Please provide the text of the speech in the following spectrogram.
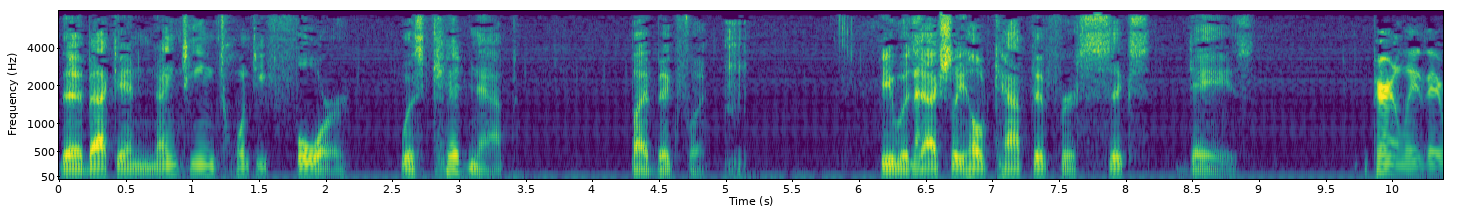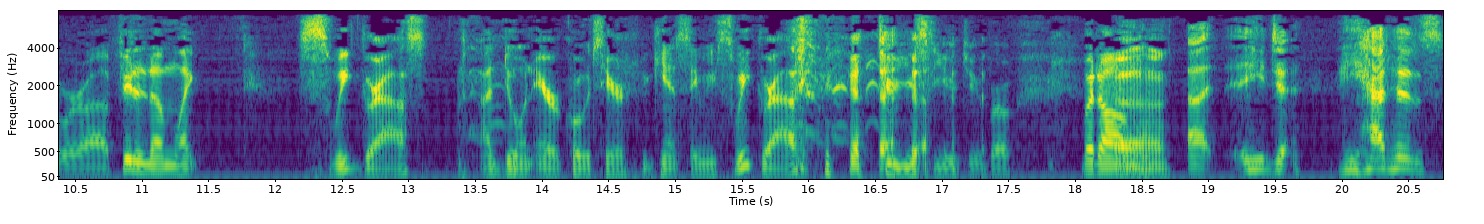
that back in 1924 was kidnapped by Bigfoot. He was actually held captive for six days. Apparently, they were uh, feeding him like sweet grass. I'm doing air quotes here. You can't see me. Sweet grass. Too used to YouTube, bro. But um, Uh-huh. uh, he j- he had his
